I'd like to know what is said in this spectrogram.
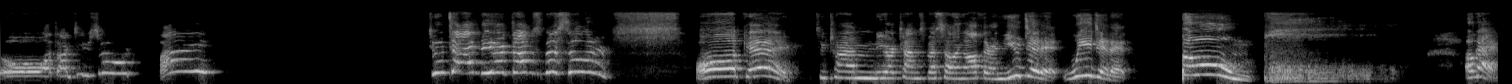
Oh, I'll talk to you soon. Bye. Two-time New York Times bestseller. Okay two-time New York Times bestselling author, and you did it. We did it. Boom. Okay.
